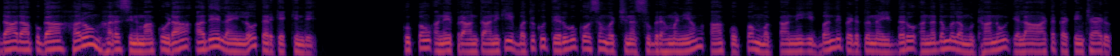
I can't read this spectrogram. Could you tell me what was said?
దాదాపుగా హరోం హర సినిమా కూడా అదే లైన్లో తెరకెక్కింది. కుప్పం అనే ప్రాంతానికి బతుకు తెరువు కోసం వచ్చిన సుబ్రహ్మణ్యం ఆ కుప్పం మొత్తాన్ని ఇబ్బంది పెడుతున్న ఇద్దరు అన్నదమ్ముల ముఠాను ఎలా ఆట కట్టించాడు?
